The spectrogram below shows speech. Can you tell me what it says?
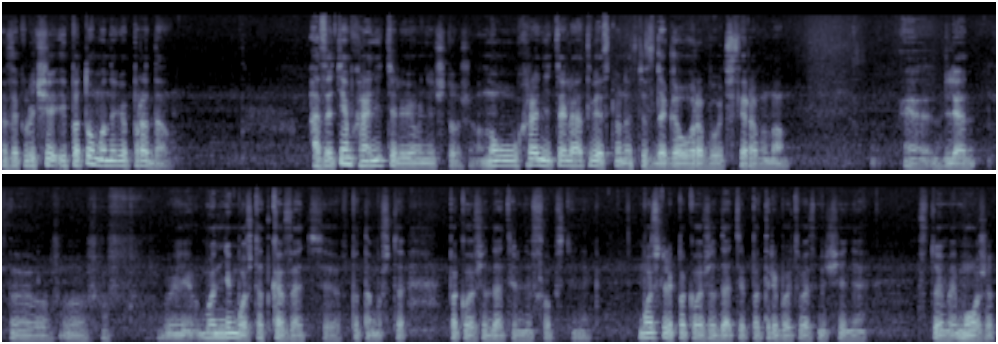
заключил, и потом он ее продал а затем хранитель ее уничтожил. Но у хранителя ответственности с договора будет все равно. Э, для, э, он не может отказать, э, потому что поклажедатель не собственник. Может ли поклажедатель потребовать возмещения стоимости? Может.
